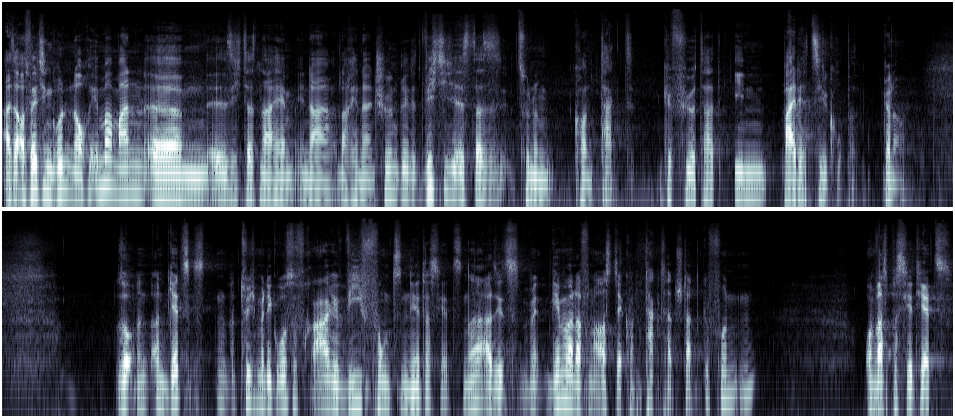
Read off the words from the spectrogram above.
Also aus welchen Gründen auch immer man ähm, äh, sich das nachher nach, Nachhinein schönredet. Wichtig ist, dass es zu einem Kontakt geführt hat in, bei der Zielgruppe. Genau. So, und, und jetzt ist natürlich mal die große Frage, wie funktioniert das jetzt? Ne? Also jetzt gehen wir davon aus, der Kontakt hat stattgefunden. Und was passiert jetzt?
